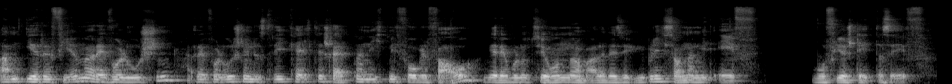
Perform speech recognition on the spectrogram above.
Ähm, Ihre Firma Revolution, Revolution Industriekälte, schreibt man nicht mit Vogel V, wie Revolution normalerweise üblich, sondern mit F. Wofür steht das F?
